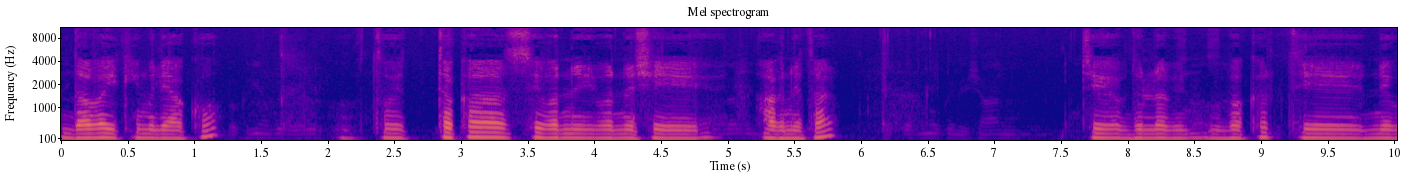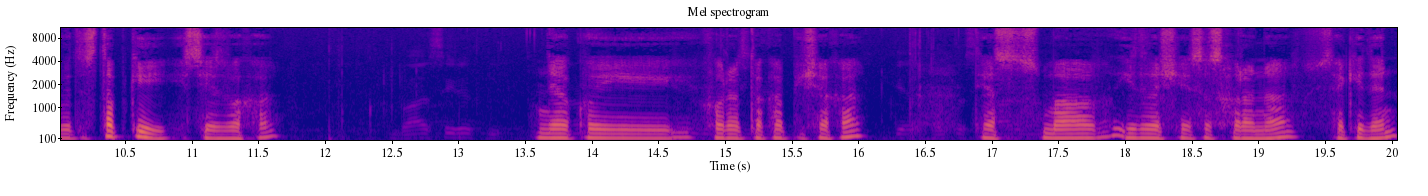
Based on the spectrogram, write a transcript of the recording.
давайки мляко, той така се върнеше агнета, че Абдулла бин Бакър, те неговите стъпки изчезваха. Някои хора така пишаха. Тя сма идваше с храна всеки ден.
